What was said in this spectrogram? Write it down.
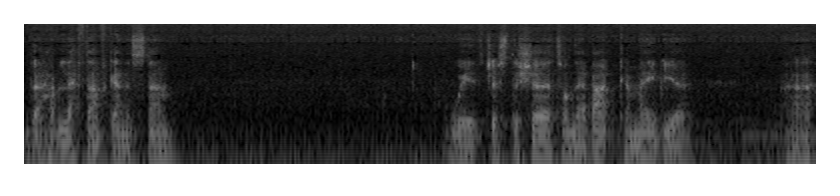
that have left Afghanistan, with just the shirt on their back and maybe a, a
